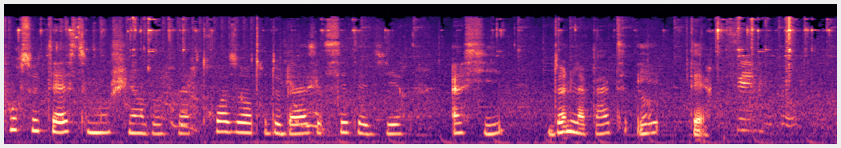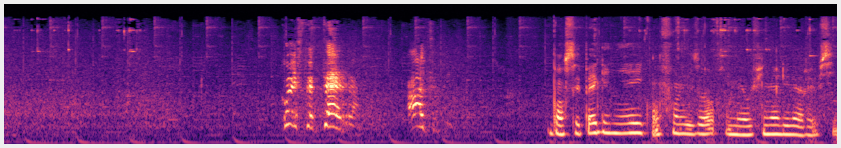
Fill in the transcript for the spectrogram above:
Pour ce test, mon chien doit faire trois ordres de base, c'est-à-dire assis, donne la patte et terre. C'est pas gagné, il confond les ordres, mais au final, il a réussi.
